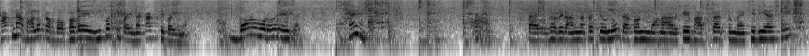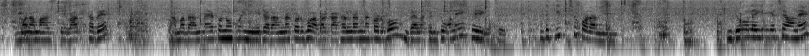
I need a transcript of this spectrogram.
শাক না ভালো ভাবে ই করতে পারি না, কাটতে পারি না। বড় বড় হয়ে যায়। হ্যাঁ? তাই এইভাবে রান্নাটা চলুক। এখন মনারকে ভাতটা একটু মেখে দিয়ে আসি। মনা মাছ দিয়ে ভাত খাবে। আমার রান্না এখনও হয়নি, এটা রান্না করব, আবার কাঁঠাল রান্না করব। বেলা কিন্তু অনেক হয়ে গেছে। কিন্তু কিচ্ছু করার নেই। খিদেও লেগে গেছে অনেক।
